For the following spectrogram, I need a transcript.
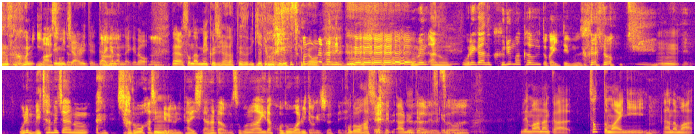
そこに行って道を歩いてるだけなんだけど、うん。うんだからそんな目くじら立てずに聞いてほしいですけど。ごめん、あの、俺があの、車買うとか言って、あの、うん、俺めちゃめちゃあの、車道を走ってるのに対して、あなたはもうそこの間歩道を歩いてるわけでしょ。だって。歩道を走ってる歩いてるんですけど。でまあなんかちょっと前に、あのま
